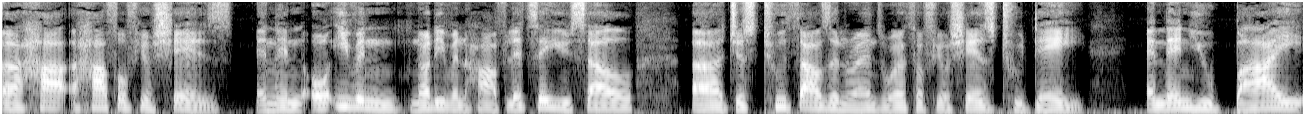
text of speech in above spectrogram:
uh, ha- half of your shares and then or even not even half let's say you sell uh, just 2000 rands worth of your shares today and then you buy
